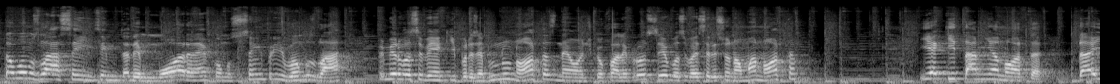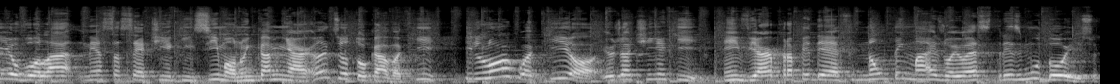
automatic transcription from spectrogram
Então vamos lá sem, sem muita demora, né? Como sempre, vamos lá. Primeiro você vem aqui, por exemplo, no notas, né, onde que eu falei para você, você vai selecionar uma nota. E aqui tá a minha nota. Daí eu vou lá nessa setinha aqui em cima, ó, no encaminhar. Antes eu tocava aqui e logo aqui, ó, eu já tinha aqui enviar para PDF. Não tem mais, o iOS 13 mudou isso.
